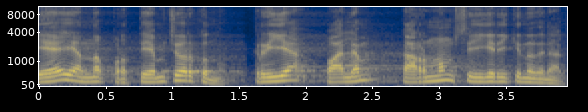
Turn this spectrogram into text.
എ എന്ന പ്രത്യയം ചേർക്കുന്നു. ക്രിയ ഫലം കർമ്മം സ്വീകരിക്കുന്നതിനാൽ.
